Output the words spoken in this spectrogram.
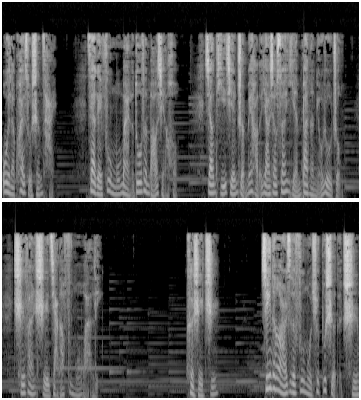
为了快速生财，在给父母买了多份保险后，将提前准备好的亚硝酸盐拌到牛肉中，吃饭时夹到父母碗里。可谁知，心疼儿子的父母却不舍得吃，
